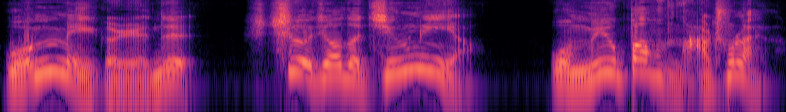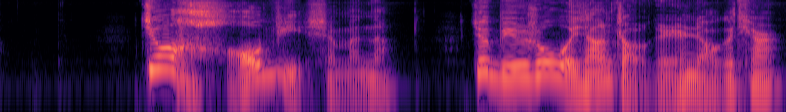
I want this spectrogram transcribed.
我们每个人的社交的精力啊，我没有办法拿出来了。就好比什么呢？就比如说，我想找个人聊个天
